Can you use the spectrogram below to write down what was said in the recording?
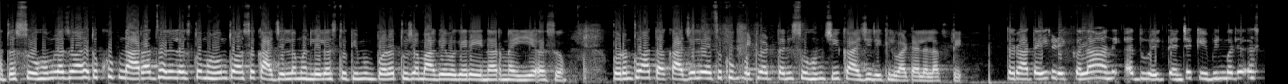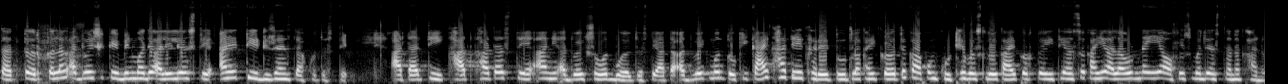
आता सोहमला जो आहे तो खूप नाराज झालेला असतो म्हणून तो असं काजलला म्हणलेला असतो की मी परत तुझ्या मागे वगैरे येणार नाही आहे असं. परंतु आता काजलला याचं खूप वाईट वाटतं आणि सोहमची काळजी देखील वाटायला लागते. तर आता इकडे कला आणि अद्वैत त्यांच्या केबिनमध्ये असतात. तर कला अद्वैतच्या केबिनमध्ये आलेली असते आणि ती डिझाईन्स दाखवत असते. आता ती खात खात असते आणि अद्वैतसोबत बोलत असते. आता अद्वैत म्हणतो की काय खाते खरे? तू तुला काही कळतं का? आपण कुठे बसलोय? काय करतोय? इथे असं काही अलाउड नाही आहे ऑफिसमध्ये असताना खाणं.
